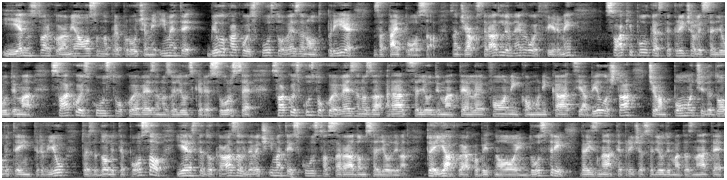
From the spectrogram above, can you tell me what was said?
I jednu stvar koju vam ja osobno preporučam je imajte bilo kakvo iskustvo vezano od prije za taj posao. Znači ako ste radili u nekakvoj firmi, Svaki put kad ste pričali sa ljudima, svako iskustvo koje je vezano za ljudske resurse, svako iskustvo koje je vezano za rad sa ljudima, telefoni, komunikacija, bilo šta, će vam pomoći da dobite intervju, to jest da dobite posao, jer ste dokazali da već imate iskustva sa radom sa ljudima. To je jako, jako bitno u ovoj industriji, da vi znate pričati sa ljudima, da znate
